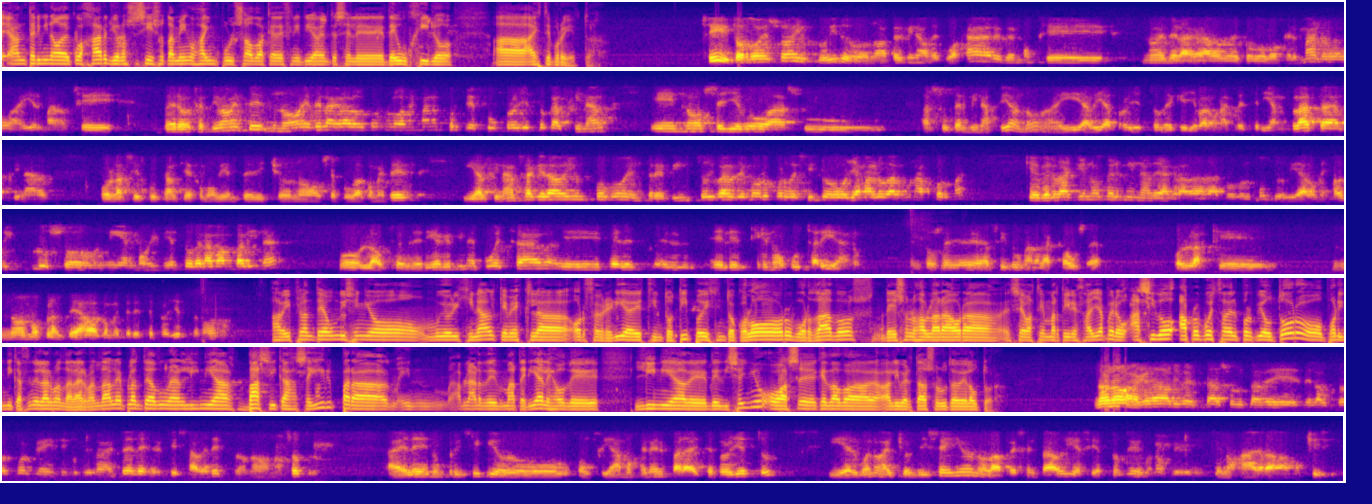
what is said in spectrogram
han terminado de cuajar. Yo no sé si eso también os ha impulsado a que definitivamente se le dé un giro a este proyecto. Sí, todo eso ha influido, no ha terminado de cuajar, vemos que no es del agrado de todos los hermanos, hay hermanos que... Pero efectivamente no es del agrado de todos los hermanos porque fue un proyecto que al final eh, no se llevó a su a su terminación, ¿no? Ahí había proyectos de que llevara una crestería en plata, al final por las circunstancias, como bien te he dicho, no se pudo acometer y al final se ha quedado ahí un poco entre Pinto y Valdemoro, por decirlo llamarlo de alguna forma, que es verdad que no termina de agradar a todo el mundo y a lo mejor incluso ni el movimiento de la bambalina o la orfebrería que tiene puesta es el, que nos gustaría, ¿no? Entonces ha sido una de las causas por las que no hemos planteado acometer este proyecto, ¿no? Habéis planteado un diseño muy original que mezcla orfebrería de distinto tipo, distinto color, bordados. De eso nos hablará ahora Sebastián Martínez Aya, pero ¿ha sido a propuesta del propio autor o por indicación de la hermandad? ¿La hermandad le ha planteado unas líneas básicas a seguir para hablar de materiales o de línea de, diseño o ha quedado a, libertad absoluta del autor? No, no, ha quedado a libertad absoluta del autor porque indiscutiblemente él es el que sabe de esto, no nosotros. A él en un principio confiamos en él para este proyecto y él, bueno, ha hecho el diseño, nos lo ha presentado y es cierto que, bueno, que, nos ha agradado muchísimo.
